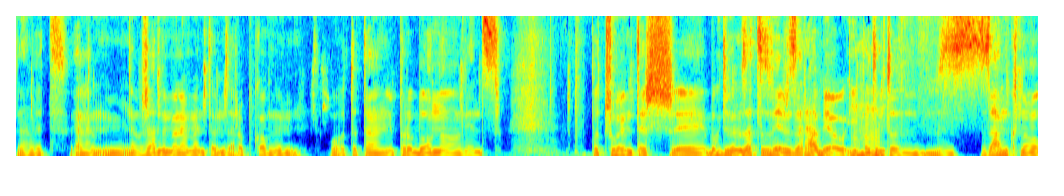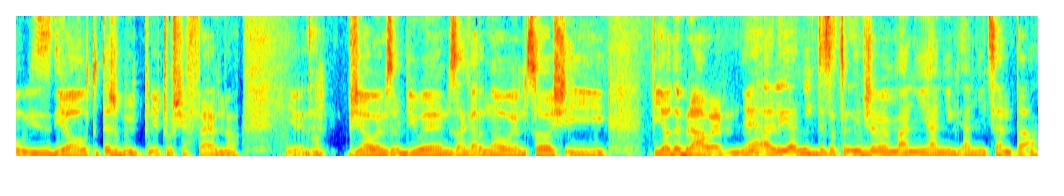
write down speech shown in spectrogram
nawet ele no, żadnym elementem zarobkowym. Było totalnie pro bono, więc poczułem też, y, bo gdybym za to, wiesz, zarabiał i potem to zamknął i zdjął, to też bym nie czuł się fair, no. Nie wiem, wziąłem, zrobiłem, zagarnąłem coś i, i odebrałem, nie? Ale ja nigdy za to nie wziąłem ani, ani, ani centa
